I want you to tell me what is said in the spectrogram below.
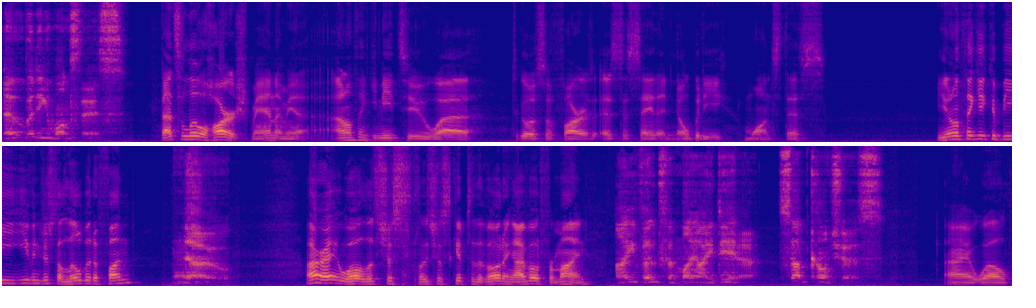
Nobody wants this. That's a little harsh, man. I mean, I don't think you need to uh, to go so far as, as to say that nobody wants this. You don't think it could be even just a little bit of fun? No. All right, well, let's just let's just skip to the voting. I vote for mine. I vote for my idea. Subconscious. All right, well,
